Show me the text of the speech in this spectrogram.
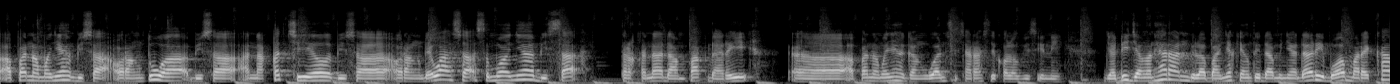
apa namanya bisa orang tua, bisa anak kecil, bisa orang dewasa, semuanya bisa terkena dampak dari e, apa namanya gangguan secara psikologis ini. Jadi jangan heran bila banyak yang tidak menyadari bahwa mereka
